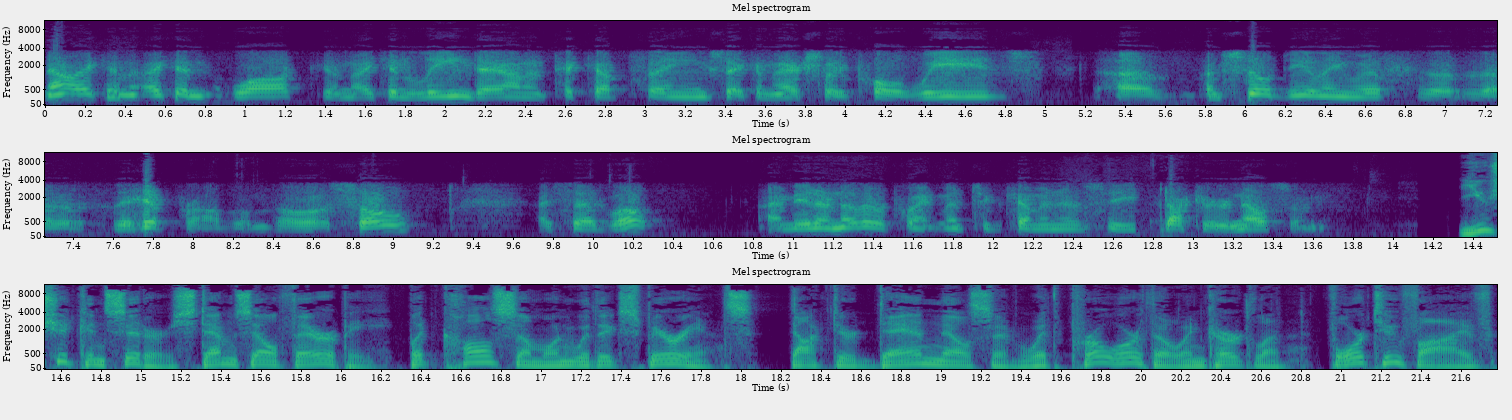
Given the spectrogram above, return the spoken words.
now I can I can walk and I can lean down and pick up things. I can actually pull weeds. Uh, I'm still dealing with the, the the hip problem though. So I said, well, I made another appointment to come in and see Dr. Nelson. You should consider stem cell therapy, but call someone with experience. Dr. Dan Nelson with Pro Ortho in Kirkland. 425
